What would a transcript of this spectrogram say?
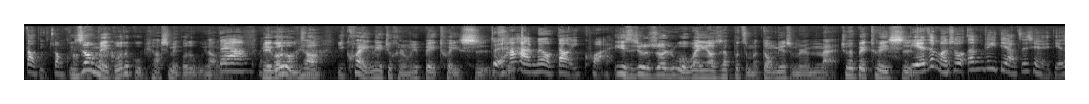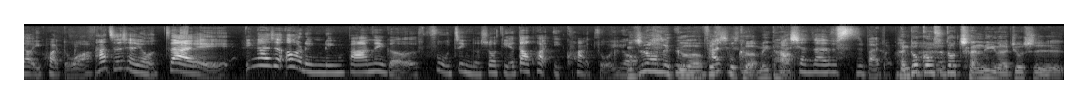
到底状况。你知道美国的股票是美国的股票吗？对啊，美国的股票一块以内就很容易被退市。对，它还没有到一块。意思就是说，如果万一要是它不怎么动，没有什么人买，就会被退市。别这么说，NVIDIA 之前也跌到一块多啊，它之前有。在应该是二零零八那个附近的时候，跌到快一块左右。你知道那个 Facebook、嗯、Meta，它现在是四百多。很多公司都成立了，就是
